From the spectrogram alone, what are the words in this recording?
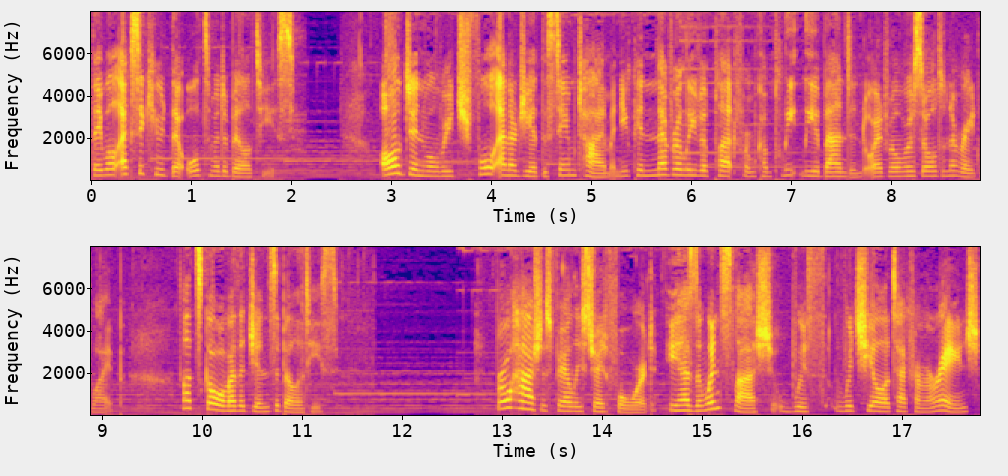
they will execute their ultimate abilities. All Jin will reach full energy at the same time and you can never leave a platform completely abandoned or it will result in a raid wipe. Let's go over the Jin's abilities. Rohash is fairly straightforward. He has a Wind Slash, with which he'll attack from a range.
